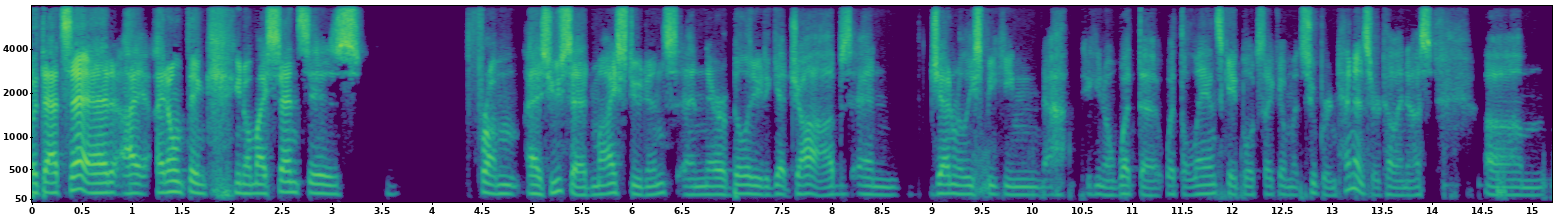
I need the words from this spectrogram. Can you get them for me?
but that said i i don't think you know my sense is from as you said my students and their ability to get jobs and generally speaking you know what the what the landscape looks like and what superintendents are telling us um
